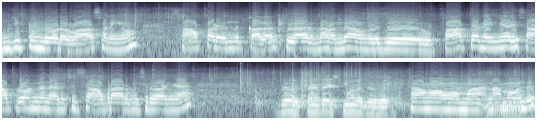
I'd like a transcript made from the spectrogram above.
இஞ்சி பூண்டோட வாசனையும் சாப்பாடு வந்து கலர்ஃபுல்லாக இருந்தால் வந்து அவங்களுக்கு பார்த்தோன்னே அதை சாப்பிடணும்னு நினச்சி சாப்பிட ஆரம்பிச்சிருவாங்க. ஆமாம் ஆமாம் நம்ம வந்து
